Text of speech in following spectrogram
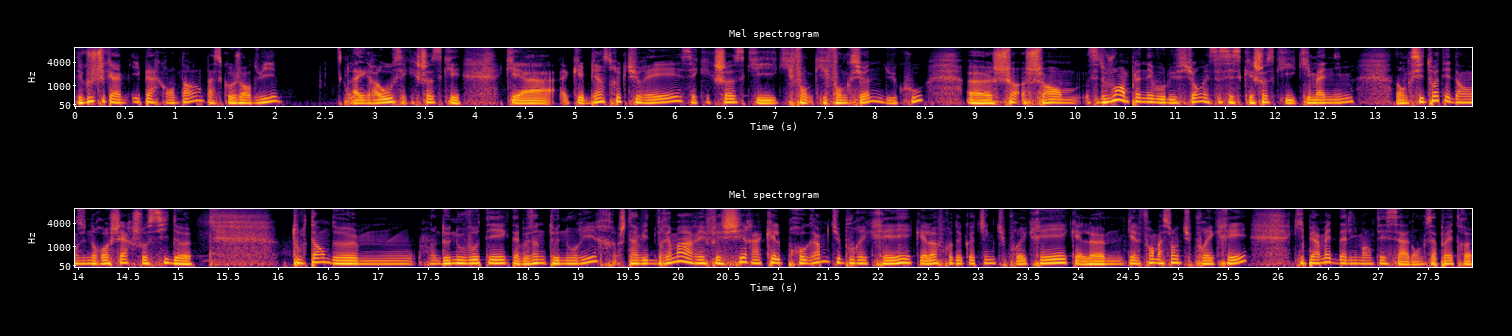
Du coup, je suis quand même hyper content parce qu'aujourd'hui, la Graou, c'est quelque chose qui est, qui, a, qui est bien structuré, c'est quelque chose qui, qui, qui fonctionne du coup. Euh, je, je c'est toujours en pleine évolution et ça c'est quelque chose qui, qui m'anime. Donc si toi tu es dans une recherche aussi de tout le temps de, de nouveautés, que tu as besoin de te nourrir, je t'invite vraiment à réfléchir à quel programme tu pourrais créer, quelle offre de coaching tu pourrais créer, quelle, euh, quelle formation que tu pourrais créer qui permettent d'alimenter ça. Donc ça peut être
